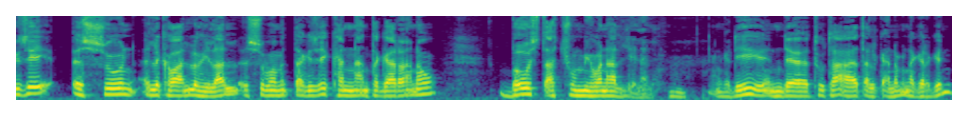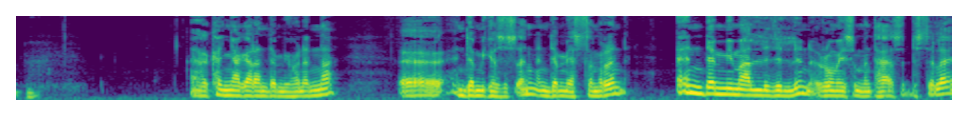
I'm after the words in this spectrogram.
ጊዜ እሱን እልከዋለሁ ይላል። እሱ በመጣ ጊዜ ከእናንተ ጋራ ነው በውስጣችሁም ይሆናል ይላል። እንግዲህ እንደ ቱታ አያጠልቀንም። ነገር ግን ከእኛ ጋር እንደሚሆንና እንደሚገስጸን፣ እንደሚያስተምረን፣ እንደሚማልድልን ሮሜ 8 26 ላይ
